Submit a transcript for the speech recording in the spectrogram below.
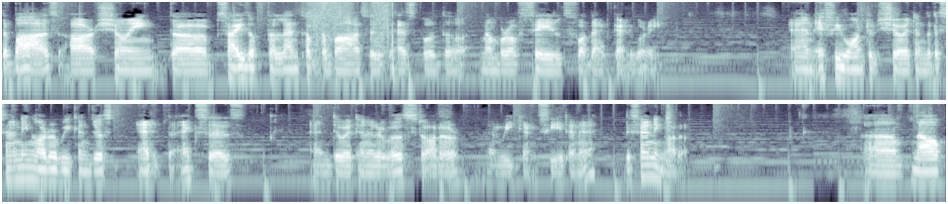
The bars are showing the size of the length of the bars is as per the number of sales for that category. And if we wanted to show it in the descending order, we can just edit the axis and do it in a reversed order, and we can see it in a descending order. Um, now,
